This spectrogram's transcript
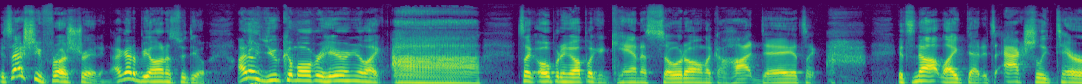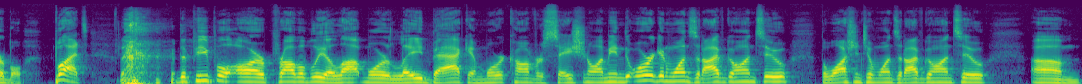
It's actually frustrating. I got to be honest with you. I know you come over here and you're like, ah, it's like opening up like a can of soda on like a hot day. It's like, ah, it's not like that. It's actually terrible. But the people are probably a lot more laid back and more conversational. I mean, the Oregon ones that I've gone to, the Washington ones that I've gone to, um,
